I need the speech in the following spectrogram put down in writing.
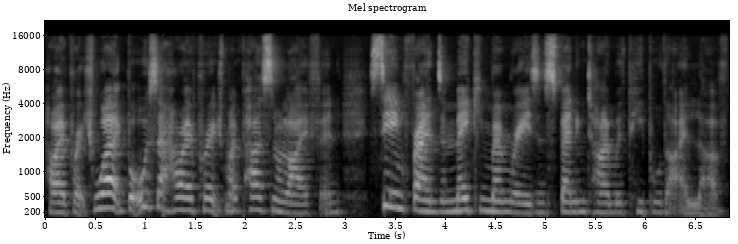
how I approach work, but also how I approach my personal life and seeing friends and making memories and spending time with people that I love.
